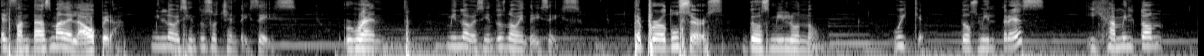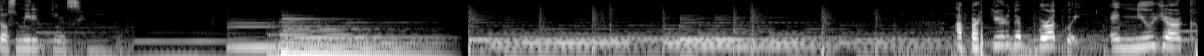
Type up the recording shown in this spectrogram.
El Fantasma de la Ópera 1986, Rent 1996. The Producers 2001. Wicked 2003 y Hamilton 2015. A partir de Broadway en New York,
